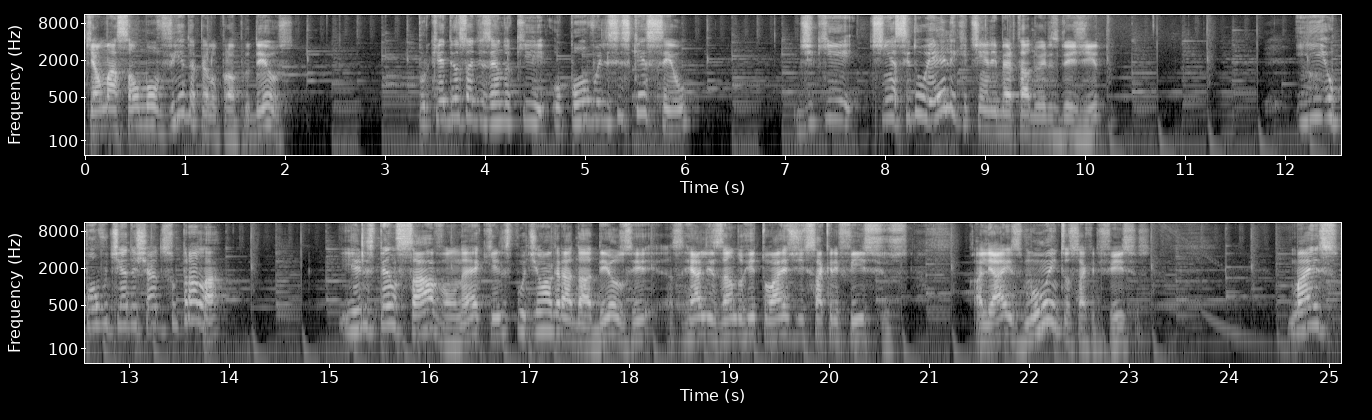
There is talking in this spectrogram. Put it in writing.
que é uma ação movida pelo próprio Deus, porque Deus está dizendo que o povo ele se esqueceu de que tinha sido ele que tinha libertado eles do Egito. E o povo tinha deixado isso para lá. E eles pensavam, né, que eles podiam agradar a Deus realizando rituais de sacrifícios aliás, muitos sacrifícios. Mas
